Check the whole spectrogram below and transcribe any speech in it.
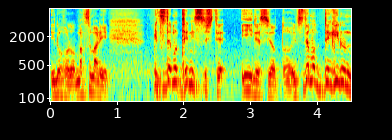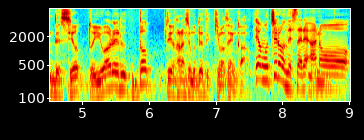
いるほど、まあ、つまりいつでもテニスしていいですよといつでもできるんですよと言われるとっていう話も出てきませんか？いやもちろんでしたね、うん、あの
